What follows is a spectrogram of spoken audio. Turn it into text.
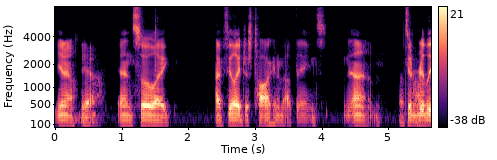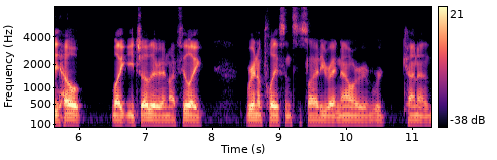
you know Yeah. and so like i feel like just talking about things um, That's could really help like each other and i feel like we're in a place in society right now where we're kind of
